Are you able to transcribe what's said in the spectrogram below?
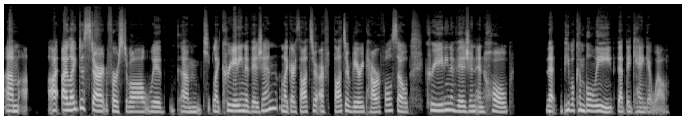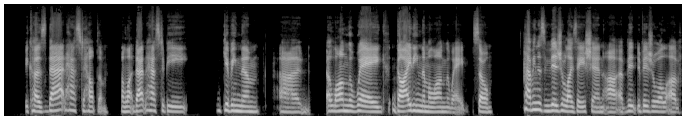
Um, I, I like to start first of all with um, like creating a vision. Like our thoughts are our thoughts are very powerful. So creating a vision and hope that people can believe that they can get well, because that has to help them a lot. That has to be giving them uh, along the way, guiding them along the way. So having this visualization, uh, a vi- visual of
